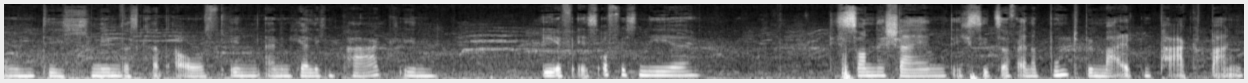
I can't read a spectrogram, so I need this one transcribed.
Und ich nehme das gerade auf in einem herrlichen Park in EFS Office Nähe. Die Sonne scheint, ich sitze auf einer bunt bemalten Parkbank,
